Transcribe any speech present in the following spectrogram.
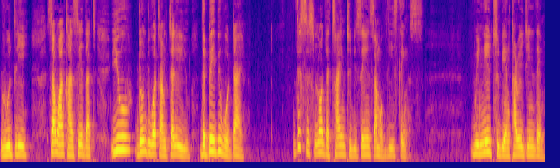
rudely. Someone can say that you don't do what I'm telling you, the baby will die. This is not the time to be saying some of these things. We need to be encouraging them.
